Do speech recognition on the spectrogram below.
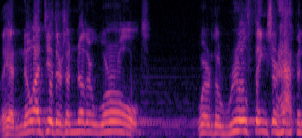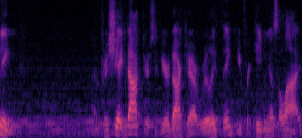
They had no idea there's another world where the real things are happening. Appreciate doctors. If you're a doctor, I really thank you for keeping us alive.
